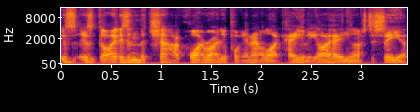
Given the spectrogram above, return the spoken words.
as, as guys in the chat are quite rightly pointing out, like Haley, hi Haley, nice to see you.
